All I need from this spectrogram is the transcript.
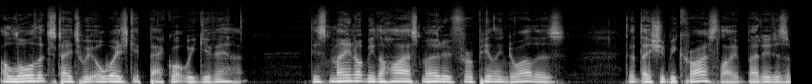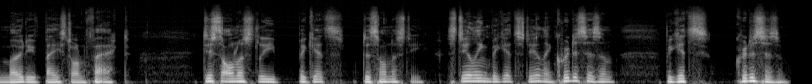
a law that states we always get back what we give out. This may not be the highest motive for appealing to others, that they should be Christ like, but it is a motive based on fact. Dishonesty begets dishonesty. Stealing begets stealing. Criticism begets criticism.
